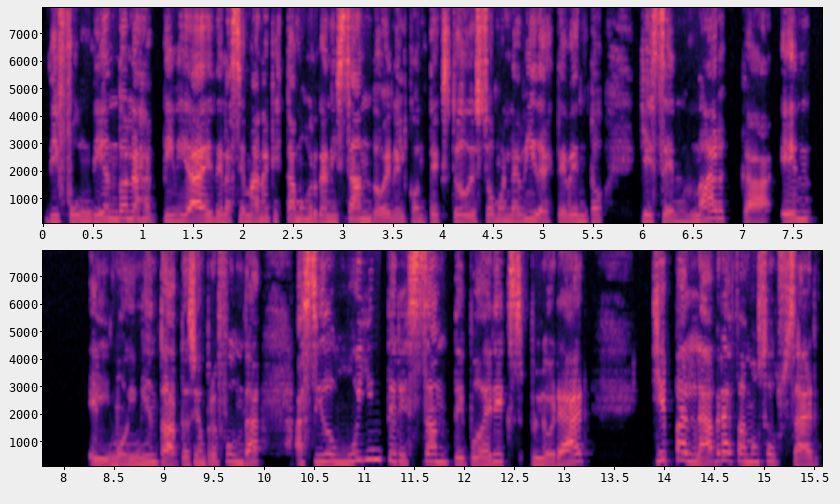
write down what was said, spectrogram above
difundiendo las actividades de la semana que estamos organizando en el contexto de Somos la Vida, este evento que se enmarca en el movimiento de adaptación profunda, ha sido muy interesante poder explorar qué palabras vamos a usar,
